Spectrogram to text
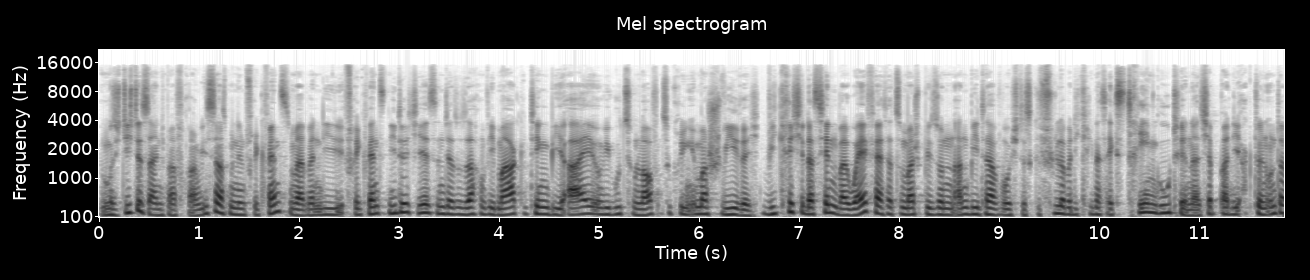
Muss ich dich das eigentlich mal fragen? Wie ist denn das mit den Frequenzen? Weil wenn die Frequenz niedrig ist, sind ja so Sachen wie Marketing, BI irgendwie gut zum Laufen zu kriegen immer schwierig. Wie kriegt ihr das hin? Weil Wayfair ist ja zum Beispiel so ein Anbieter, wo ich das Gefühl habe, die kriegen das extrem gut hin. Also ich habe mal die aktuellen Unterlagen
